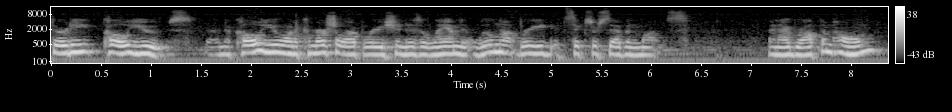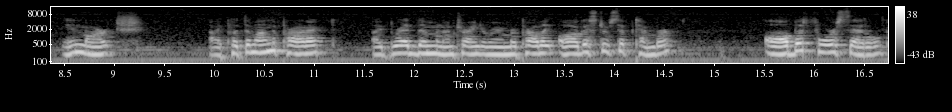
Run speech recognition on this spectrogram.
30 cull ewes. And a cull ewe on a commercial operation is a lamb that will not breed at six or seven months and I brought them home in March. I put them on the product. I bred them, and I'm trying to remember, probably August or September. All but four settled.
